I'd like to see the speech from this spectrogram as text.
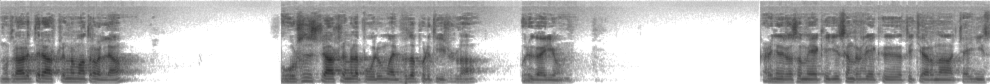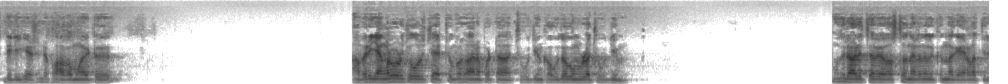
മുതലാളിത്ത രാഷ്ട്രങ്ങൾ മാത്രമല്ല സോഷ്യലിസ്റ്റ് രാഷ്ട്രങ്ങളെ പോലും അത്ഭുതപ്പെടുത്തിയിട്ടുള്ള ഒരു കാര്യമാണ്. കഴിഞ്ഞ ദിവസം എ കെ ജി സെന്ററിലേക്ക് എത്തിച്ചേർന്ന ചൈനീസ് ഡെലിഗേഷന്റെ ഭാഗമായിട്ട് അവർ ഞങ്ങളോട് ചോദിച്ച ഏറ്റവും പ്രധാനപ്പെട്ട ചോദ്യം കൗതുകമുള്ള ചോദ്യം മുതലാളിത്ത വ്യവസ്ഥ നിലനിൽക്കുന്ന കേരളത്തിൽ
